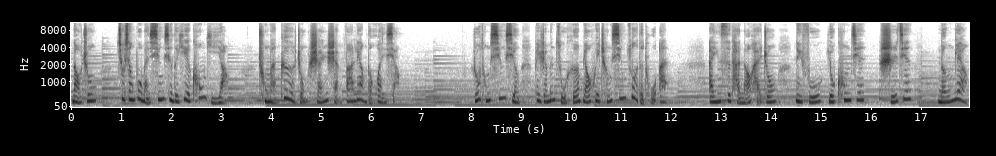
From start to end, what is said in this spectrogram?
脑中就像布满星星的夜空一样，充满各种闪闪发亮的幻想。如同星星被人们组合描绘成星座的图案。爱因斯坦脑海中那幅由空间、时间、能量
